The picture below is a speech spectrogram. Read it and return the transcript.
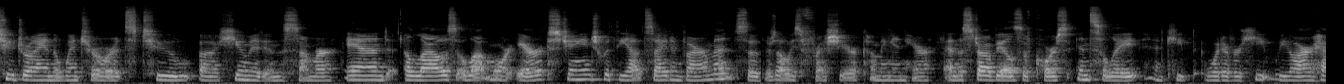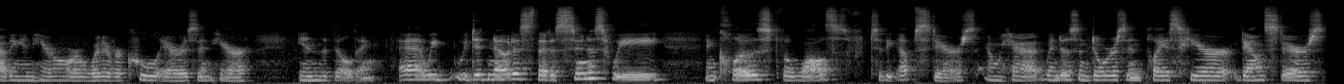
too dry in the winter or it's too uh, humid in the summer and allows a lot more air exchange with the outside environment. So there's always fresh air coming in here. And the straw bales, of course, insulate and keep whatever heat we are having in here or whatever cool air is in here in the building. And we, we did notice that as soon as we enclosed the walls to the upstairs and we had windows and doors in place here downstairs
